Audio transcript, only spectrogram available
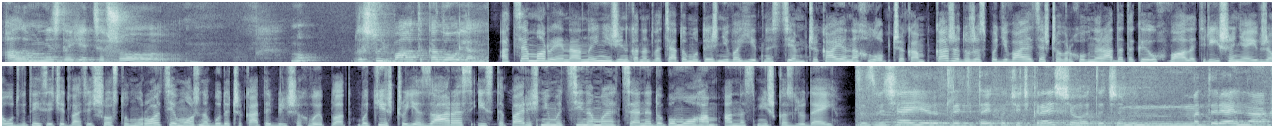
але мені здається, що ну, судьба така доля. А це Марина. Нині жінка на 20-му тижні вагітності. Чекає на хлопчика. Каже, дуже сподівається, що Верховна Рада таки ухвалить рішення, і вже у 2026 році можна буде чекати більших виплат. Бо ті, що є зараз, і з теперішніми цінами, це не допомога, а насмішка з людей. Зазвичай для дітей хочуть кращого, то чим матеріальне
